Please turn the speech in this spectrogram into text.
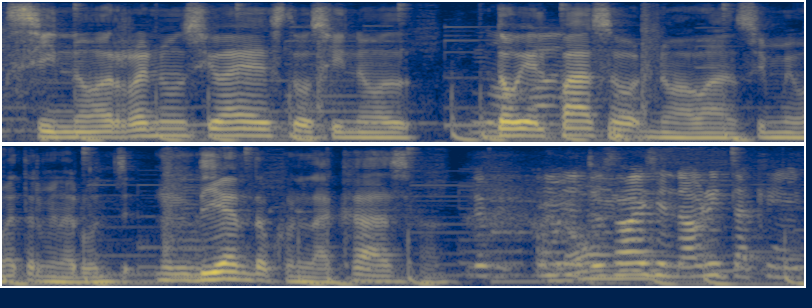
si no renuncio a esto, si no, No doy el paso, no avanzo y me voy a terminar hundi- hundiendo con la casa. Como yo te estaba diciendo ahorita que,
